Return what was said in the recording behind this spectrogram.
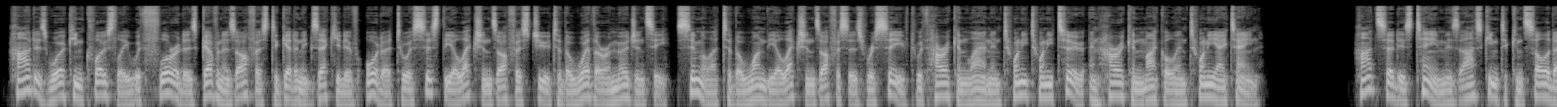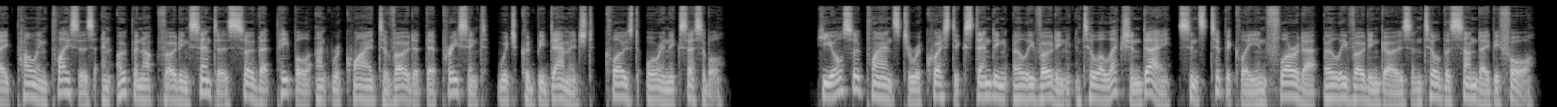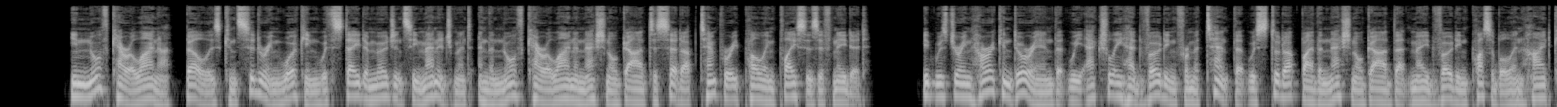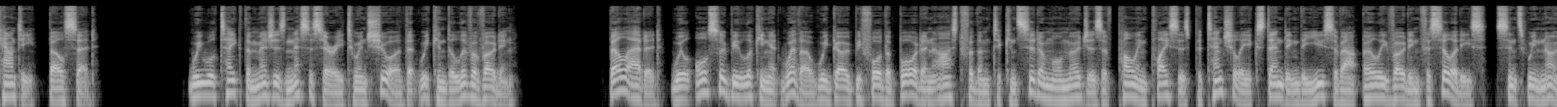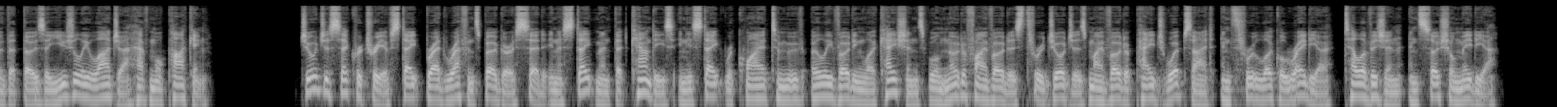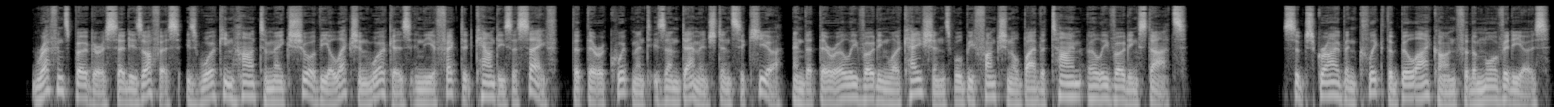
Hart is working closely with Florida's governor's office to get an executive order to assist the elections office due to the weather emergency, similar to the one the elections officers received with Hurricane Ian in 2022 and Hurricane Michael in 2018. Hart said his team is asking to consolidate polling places and open up voting centers so that people aren't required to vote at their precinct, which could be damaged, closed, or inaccessible. He also plans to request extending early voting until Election Day, since typically in Florida early voting goes until the Sunday before. In North Carolina, Bell is considering working with state emergency management and the North Carolina National Guard to set up temporary polling places if needed. It was during Hurricane Dorian that we actually had voting from a tent that was stood up by the National Guard that made voting possible in Hyde County, Bell said. We will take the measures necessary to ensure that we can deliver voting. Bell added, We'll also be looking at whether we go before the board and asked for them to consider more mergers of polling places, potentially extending the use of our early voting facilities, since we know that those are usually larger, have more parking. Georgia Secretary of State Brad Raffensperger said in a statement that counties in his state required to move early voting locations will notify voters through Georgia's My Voter page website and through local radio, television, and social media. Raffensperger said his office is working hard to make sure the election workers in the affected counties are safe, that their equipment is undamaged and secure, and that their early voting locations will be functional by the time early voting starts. Subscribe and click the bell icon for the more videos.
